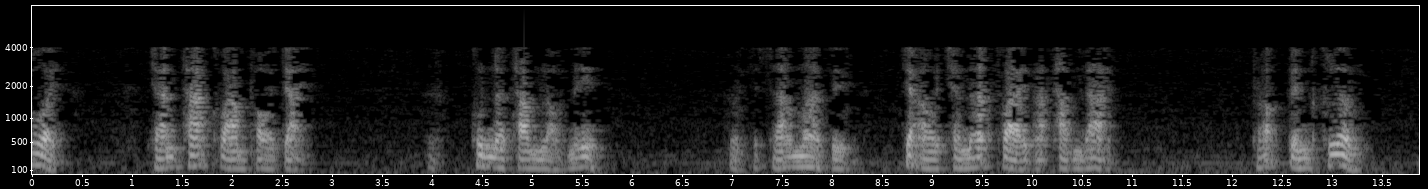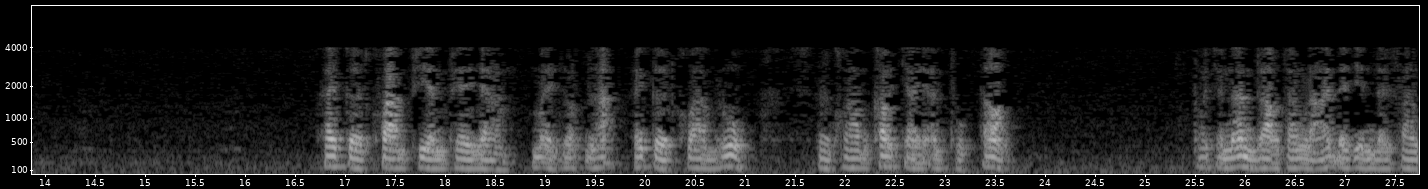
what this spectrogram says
ช่วย ฉันทะความพอใจ คุณธรรมเหล่านี้จะสามารถจะเอาชนะฝ่ายอธรรมได้ เพราะเป็นเครื่อง ให้เกิดความเพียรพยายาม ไม่ลดละ ให้เกิดความรู้ความเข้าใจอันถูกต้อง เพราะฉะนั้นเราทั้งหลายได้ยินได้ฟัง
